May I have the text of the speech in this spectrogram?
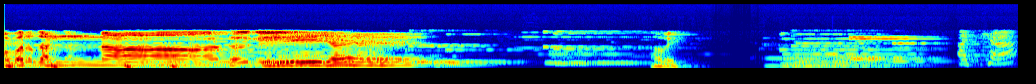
ગોવર્ધન નાથ કી જય. હવે. અચ્છા.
